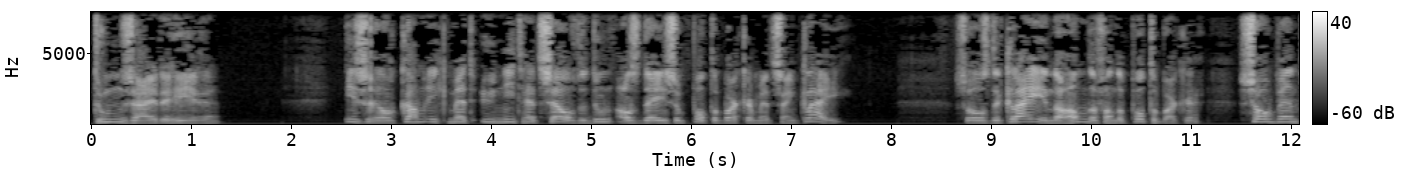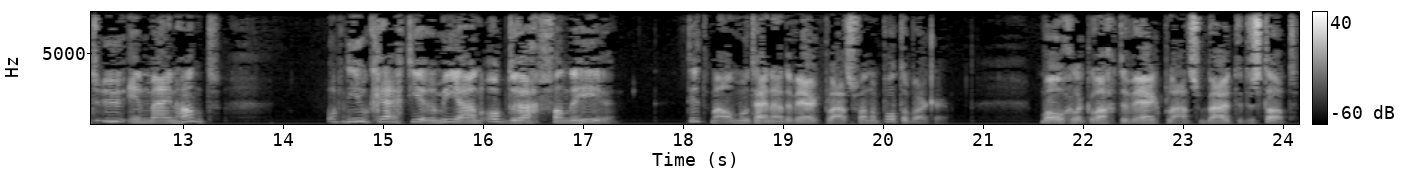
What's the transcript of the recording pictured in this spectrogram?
Toen zei de Heere, Israël, kan ik met u niet hetzelfde doen als deze pottenbakker met zijn klei? Zoals de klei in de handen van de pottenbakker, zo bent u in mijn hand. Opnieuw krijgt Jeremia een opdracht van de Heere. Ditmaal moet hij naar de werkplaats van een pottenbakker. Mogelijk lag de werkplaats buiten de stad,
